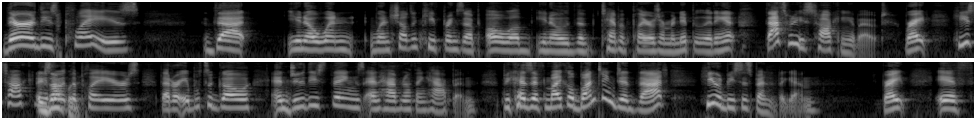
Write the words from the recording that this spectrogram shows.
there are these plays that you know when when Sheldon Keefe brings up oh well you know the Tampa players are manipulating it that's what he's talking about right he's talking Exactly. about the players that are able to go and do these things and have nothing happen because if Michael Bunting did that he would be suspended again right if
